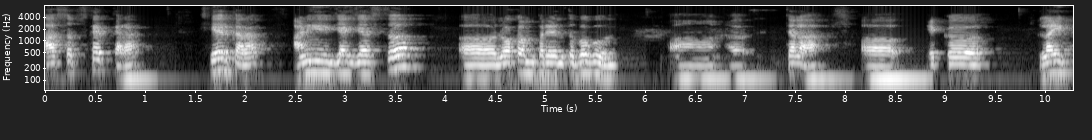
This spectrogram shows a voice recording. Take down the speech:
हा सबस्क्राईब करा शेअर करा आणि जास्तीत जास्त लोकांपर्यंत बघून त्याला एक लाईक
